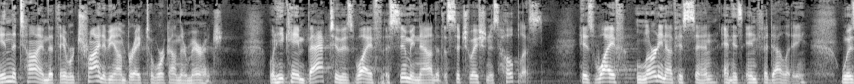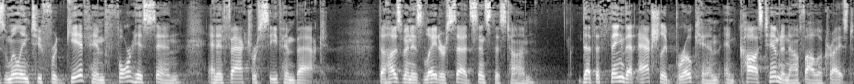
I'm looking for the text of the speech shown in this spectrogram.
in the time that they were trying to be on break to work on their marriage. When he came back to his wife, assuming now that the situation is hopeless, his wife, learning of his sin and his infidelity, was willing to forgive him for his sin and in fact receive him back. The husband has later said since this time, that the thing that actually broke him and caused him to now follow Christ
